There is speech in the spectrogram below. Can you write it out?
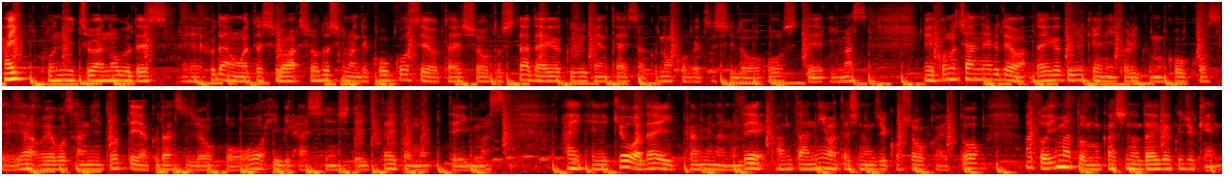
はいこんにちはのぶです、えー、普段私は小豆島で高校生を対象とした大学受験対策の個別指導をしています、えー、このチャンネルでは大学受験に取り組む高校生や親御さんにとって役立つ情報を日々発信していきたいと思っています。はい、えー、今日は第1回目なので簡単に私の自己紹介とあと今と昔の大学受験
